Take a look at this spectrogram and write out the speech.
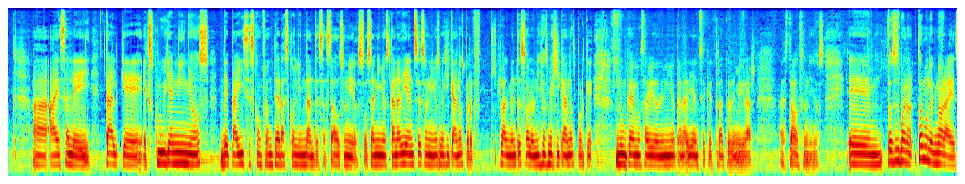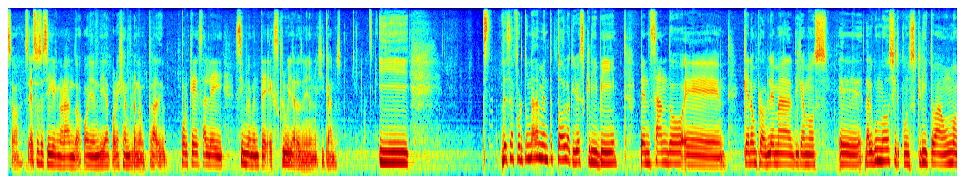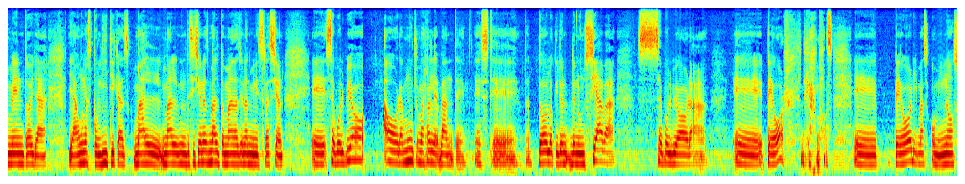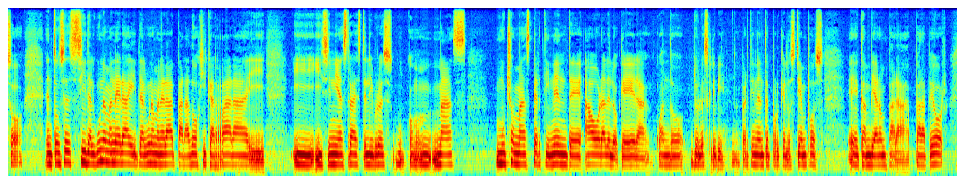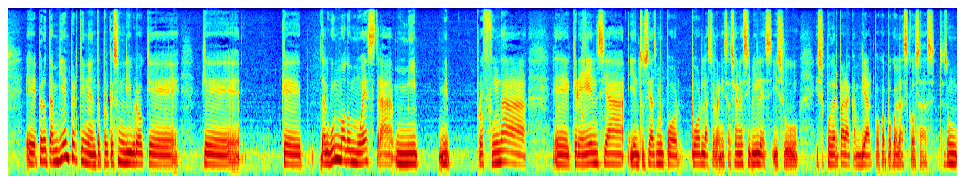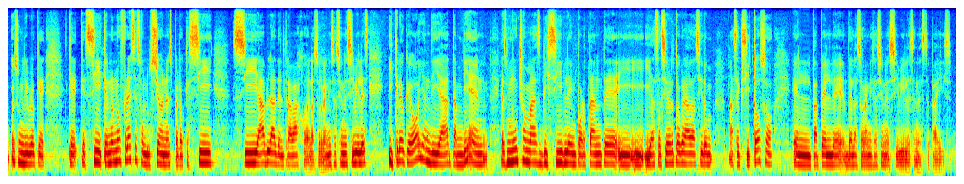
a, esa ley tal que excluye a niños de países con fronteras colindantes a Estados Unidos, o sea, niños canadienses o niños mexicanos, pero realmente solo niños mexicanos porque nunca hemos sabido de un niño canadiense que trate de emigrar a Estados Unidos. Eh, entonces, bueno, todo el mundo ignora eso. Eso se sigue ignorando hoy en día, por ejemplo, ¿no? ¿por qué esa ley simplemente excluye a los niños mexicanos? Y desafortunadamente todo lo que yo escribí pensando eh, que era un problema, digamos, eh, de algún modo circunscrito a un momento y a, unas políticas mal, mal, decisiones mal tomadas de una administración, se volvió ahora mucho más relevante. Este, todo lo que yo denunciaba se volvió ahora eh, peor, digamos, eh, peor y más ominoso. Entonces, sí, de alguna manera y de alguna manera paradójica, rara y, siniestra, este libro es como más mucho más pertinente ahora de lo que era cuando yo lo escribí. Pertinente porque los tiempos eh, cambiaron para, para peor. Eh, pero también pertinente porque es un libro que, que, que de algún modo muestra mi, mi profunda eh, creencia y entusiasmo por, por las organizaciones civiles y su, y su poder para cambiar poco a poco las cosas. Entonces es un libro que, que, que sí, que no, no, ofrece soluciones, pero que sí, sí habla del trabajo de las organizaciones civiles y creo que hoy en día también es mucho más visible, importante y, y, hasta cierto grado ha sido más exitoso el papel de, de las organizaciones civiles en este país.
